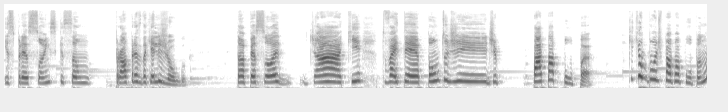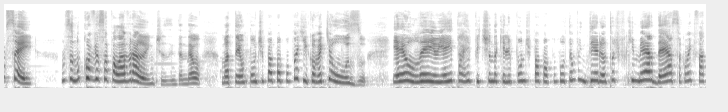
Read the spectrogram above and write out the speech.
expressões que são próprias daquele jogo. Então a pessoa. Ah, aqui tu vai ter ponto de, de papapupa. O que, que é um ponto de papapupa? Não sei. Não sei, nunca ouvi essa palavra antes, entendeu? Mas tem um ponto de papapupa aqui, como é que eu uso? E aí eu leio, e aí tá repetindo aquele ponto de papapupa o tempo inteiro. Eu tô tipo, que merda é essa? Como é que faz?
